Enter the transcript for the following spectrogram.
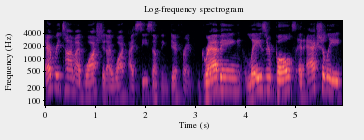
every time I've watched it, I watch, I see something different. Grabbing laser bolts and actually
